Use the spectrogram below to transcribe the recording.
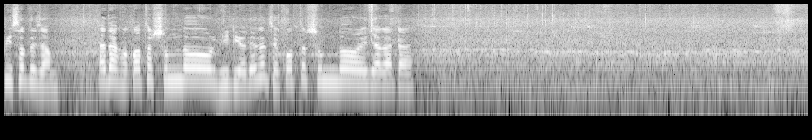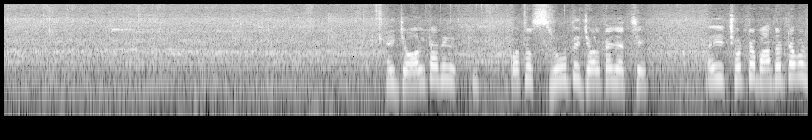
পিছতে যাম। এ দেখো, কত সুন্দর ভিডিও দেখেছ? কত সুন্দর এই জায়গাটা। এই জলটা দেখে কত স্রোতে জলটা যাচ্ছে। এই ছোট্ট বাঁদরটা আবার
